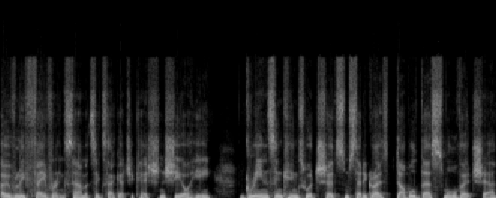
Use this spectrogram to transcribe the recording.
overly favoring Sam at Zigzag Education, she or he, Greens in Kingswood showed some steady growth, doubled their small vote share,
